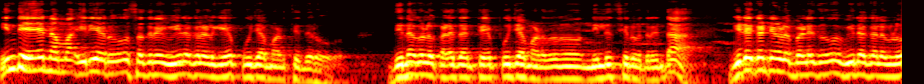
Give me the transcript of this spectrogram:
ಹಿಂದೆ ನಮ್ಮ ಹಿರಿಯರು ಸದರೆ ವೀರಗಲ್ಲುಗಳಿಗೆ ಪೂಜೆ ಮಾಡುತ್ತಿದ್ದರು ದಿನಗಳು ಕಳೆದಂತೆ ಪೂಜೆ ಮಾಡೋದನ್ನು ನಿಲ್ಲಿಸಿರುವುದರಿಂದ ಗಿಡಗಂಟೆಗಳು ಬೆಳೆದು ವೀರಗಲ್ಲುಗಳು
